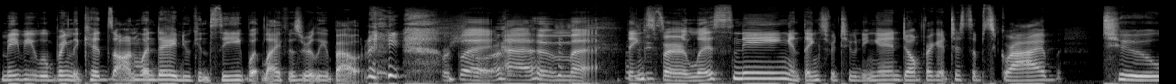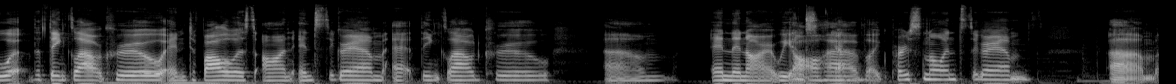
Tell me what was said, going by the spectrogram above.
maybe we'll bring the kids on one day and you can see what life is really about. But um, thanks for listening and thanks for tuning in. Don't forget to subscribe to the think loud crew and to follow us on instagram at think loud crew. Um, and then our we all have like personal instagrams. Um,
